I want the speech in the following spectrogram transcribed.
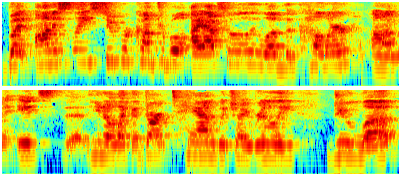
But honestly, super comfortable. I absolutely love the color. Um, it's, you know, like a dark tan, which I really do love.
